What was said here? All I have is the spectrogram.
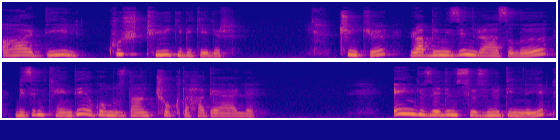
ağır değil, kuş tüyü gibi gelir. Çünkü Rabbimizin razılığı bizim kendi egomuzdan çok daha değerli. En güzelin sözünü dinleyip,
